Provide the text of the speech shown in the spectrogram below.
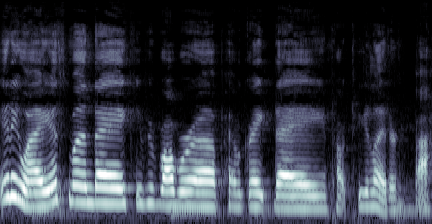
Anyway, it's Monday. Keep your barber up. Have a great day. Talk to you later. Bye.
